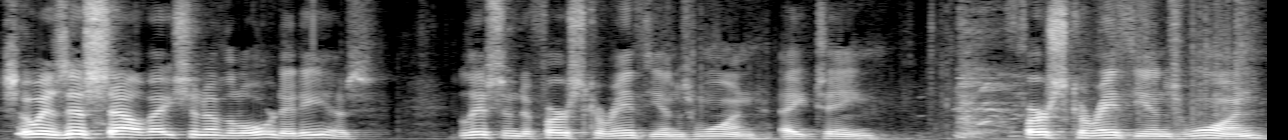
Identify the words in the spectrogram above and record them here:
So is this salvation of the Lord? It is. Listen to 1 Corinthians 1 18. 1 Corinthians 1,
